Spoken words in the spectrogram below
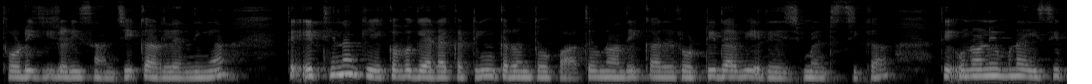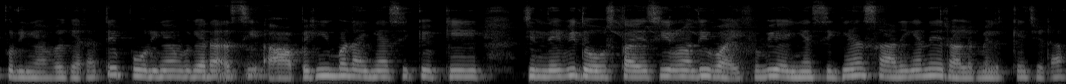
ਥੋੜ੍ਹੀ ਜਿਹੀ ਜਿਹੜੀ ਸਾਂਝੀ ਕਰ ਲੈਂਦੀ ਹਾਂ। ਅਤੇ ਇੱਥੇ ਨਾ ਕੇਕ ਵਗੈਰਾ ਕਟਿੰਗ ਕਰਨ ਤੋਂ ਬਾਅਦ ਉਹਨਾਂ ਦੇ ਘਰ ਰੋਟੀ ਦਾ ਵੀ ਅਰੇਂਜਮੈਂਟ ਸੀਗਾ ਅਤੇ ਉਹਨਾਂ ਨੇ ਬਣਾਈ ਸੀ ਪੂਰੀਆਂ ਵਗੈਰਾ ਅਤੇ ਪੂਰੀਆਂ ਵਗੈਰਾ ਅਸੀਂ ਆਪ ਹੀ ਬਣਾਈਆਂ ਸੀ ਕਿਉਂਕਿ ਜਿੰਨੇ ਵੀ ਦੋਸਤ ਆਏ ਸੀ, ਉਹਨਾਂ ਦੀ ਵਾਈਫ ਵੀ ਆਈਆਂ ਸੀਗੀਆਂ, ਸਾਰੀਆਂ ਨੇ ਰਲ ਮਿਲ ਕੇ ਜਿਹੜਾ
